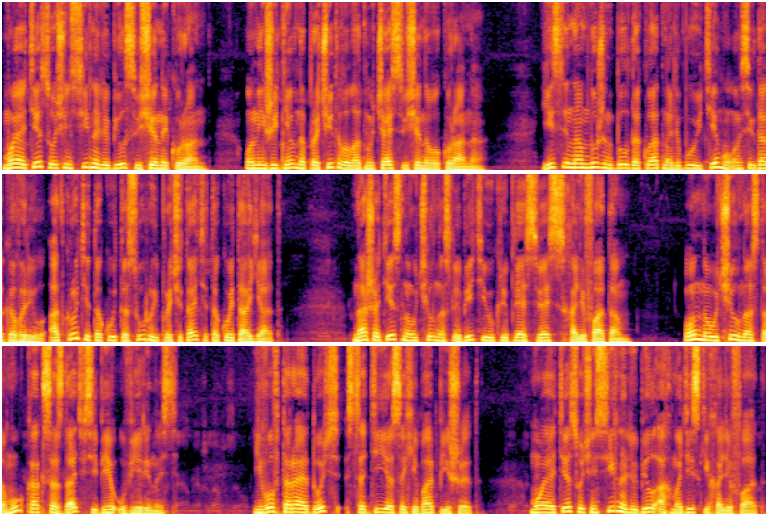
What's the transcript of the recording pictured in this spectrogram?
«Мой отец очень сильно любил священный Куран. Он ежедневно прочитывал одну часть священного Корана. Если нам нужен был доклад на любую тему, он всегда говорил, «Откройте такую-то суру и прочитайте такой-то аят». Наш отец научил нас любить и укреплять связь с халифатом. Он научил нас тому, как создать в себе уверенность. Его вторая дочь Садия Сахиба пишет, «Мой отец очень сильно любил Ахмадийский халифат.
